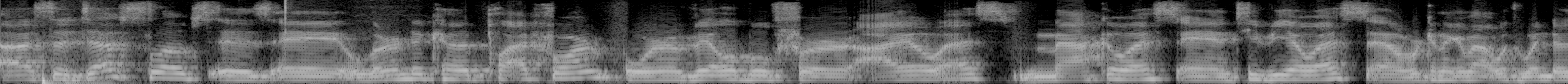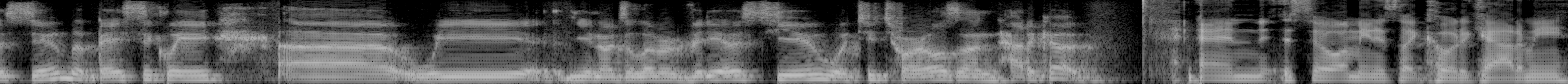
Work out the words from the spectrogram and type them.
Uh, so DevSlopes is a learn to code platform. We're available for iOS, macOS, and tvOS. Uh, we're going to come out with Windows soon, but basically, uh, we you know deliver videos to you with tutorials on how to code. And so, I mean, it's like Codecademy.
